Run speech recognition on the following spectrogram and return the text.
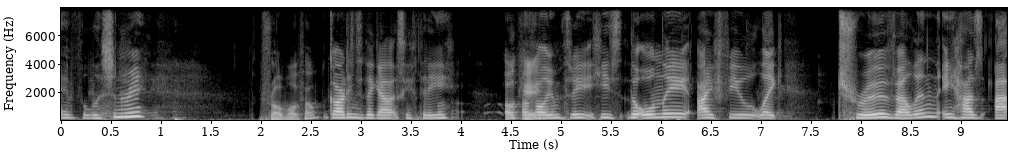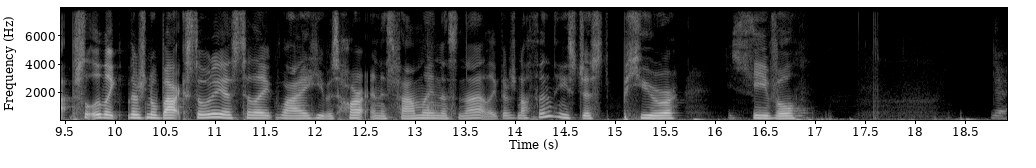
Evolutionary From what film? Guardians of the Galaxy three Okay. or Volume three. He's the only I feel like true villain. He has absolutely like there's no backstory as to like why he was hurt and his family and this and that. Like there's nothing. He's just pure evil. Yeah.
